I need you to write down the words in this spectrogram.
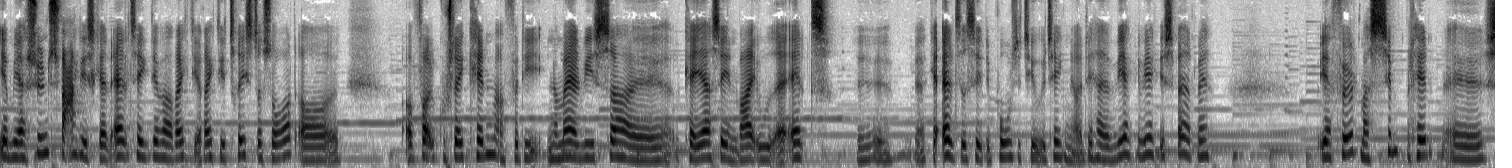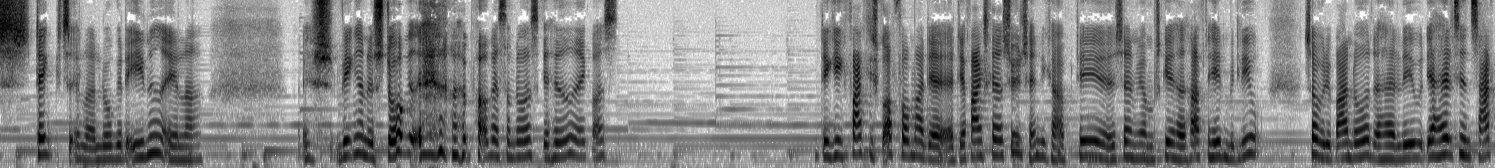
jamen, jeg synes faktisk, at alting, det var rigtig, rigtig trist og sort, og, og folk kunne slet ikke kende mig, fordi normalvis så øh, kan jeg se en vej ud af alt. Øh, jeg kan altid se det positive i tingene, og det havde jeg virkelig, virkelig svært ved. Jeg følte mig simpelthen øh, stængt, eller lukket inde, eller øh, vingerne stukket, eller hvad pokker sådan noget skal hedde, ikke også? Det gik faktisk op for mig, at jeg, at jeg faktisk havde synshandicap. Det, øh, selvom jeg måske havde haft det hele mit liv, så var det bare noget, der havde levet. Jeg har altid sagt,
